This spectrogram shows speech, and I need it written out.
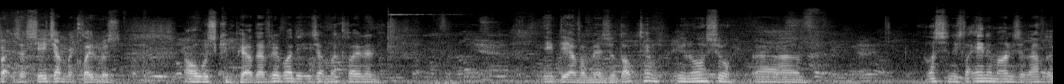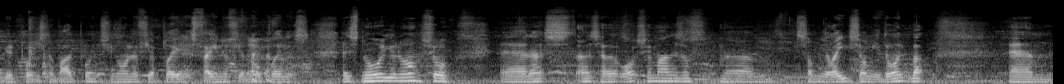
but as I say, Jim McLean was I always compared everybody to Jim McLean, and nobody ever measured up to him, you know. So, um, listen, he's like any manager, having the good points and the bad points, you know. And if you're playing, it's fine. If you're not playing, it's it's no, you know. So, uh, that's that's how it works with managers. Um, some you like, some you don't, but. Um,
